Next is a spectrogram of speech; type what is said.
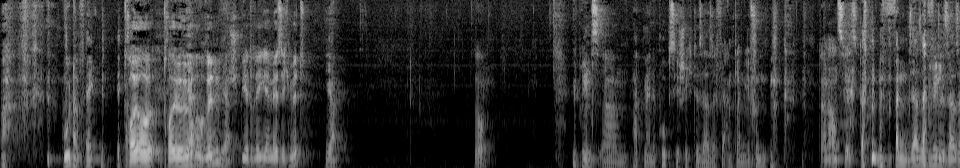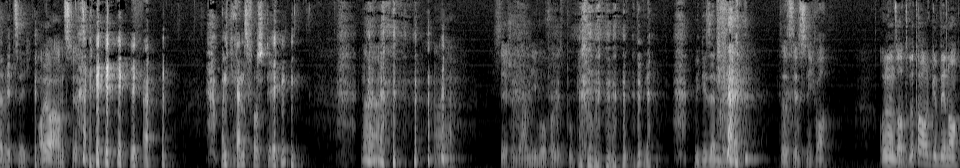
Gut. perfekt. Treue, treue Hörerin, ja. spielt regelmäßig mit. Ja. So, Übrigens ähm, hat meine Pups-Geschichte sehr, sehr viel Anklang gefunden. dein Ernst jetzt? Fanden sehr, sehr viele sehr, sehr witzig. Euer Ernst jetzt? Und ich kann es verstehen. Naja. naja. Ich sehe schon, wir haben ein niveauvolles Publikum. Wie die Sendung. Das ist jetzt nicht wahr. Und unser dritter Gewinner,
